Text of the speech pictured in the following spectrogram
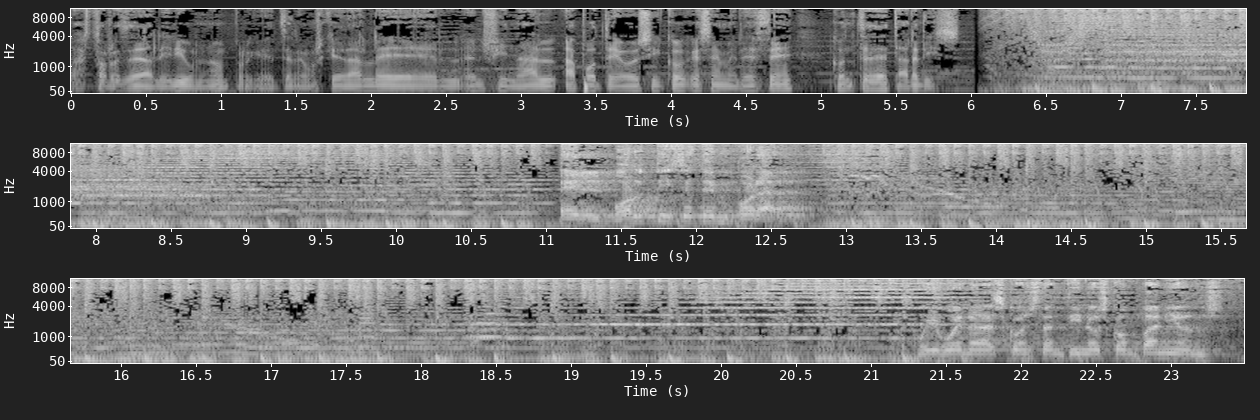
las torres de Dalirium, ¿no? Porque tenemos que darle el, final apoteósico que se merece con T de Tardis. El vórtice temporal. Muy buenas, Constantinos Companions.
